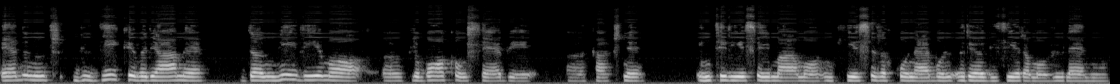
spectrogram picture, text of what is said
eden od ljudi, ki verjame, da mi vemo uh, globoko v sebi, uh, kakšne interese imamo in kje se lahko najbolj realiziramo v življenju.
